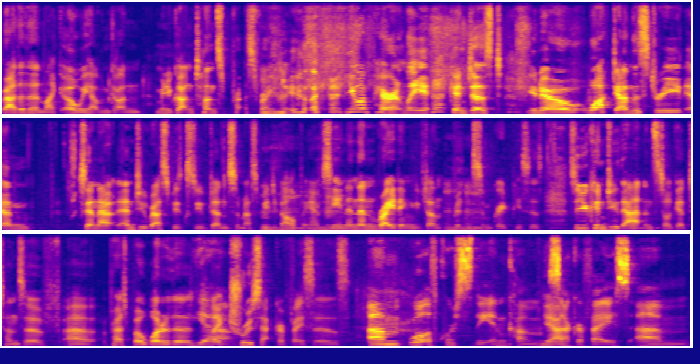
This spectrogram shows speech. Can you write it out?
rather than like, oh, we haven't gotten. I mean, you've gotten tons of press, frankly. like, you apparently can just, you know, walk down the street and send out and do recipes because you've done some recipe Mm-hmm, developing I've seen, and then writing. You've done written some great pieces, so you can do that and still get tons of uh, press. But what are the Yeah. like true sacrifices? Um, well, of course, the income Yeah. sacrifice. Um,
